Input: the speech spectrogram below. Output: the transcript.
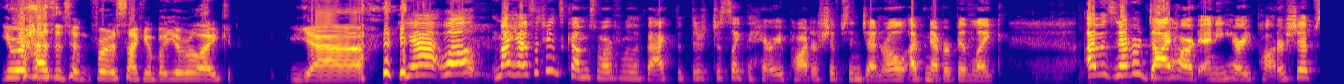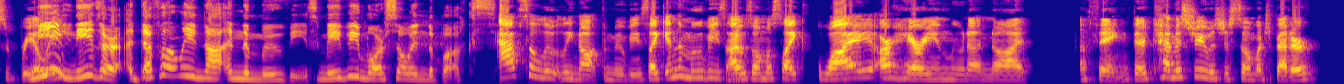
You were hesitant for a second, but you were like, yeah. yeah, well, my hesitance comes more from the fact that there's just like the Harry Potter ships in general. I've never been like, I was never diehard any Harry Potter ships, really. Me neither. Definitely not in the movies. Maybe more so in the books. Absolutely not the movies. Like in the movies, I was almost like, why are Harry and Luna not a thing? Their chemistry was just so much better,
